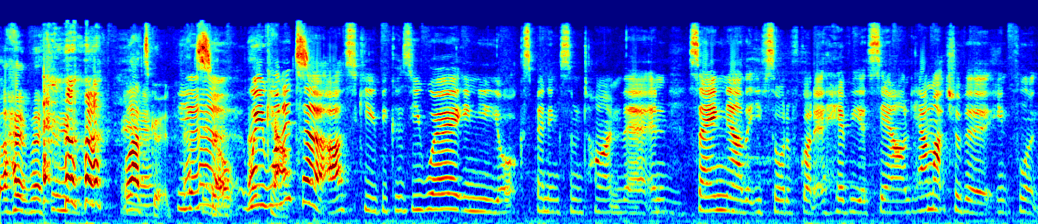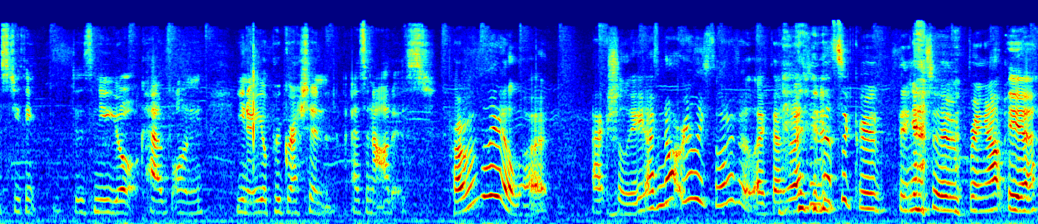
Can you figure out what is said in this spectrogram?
I think. Well, that's good. Yeah, That's still- we that wanted to ask you because you were in New York spending some time there and mm. saying now that you've sort of got a heavier sound, how much of an influence do you think does New York have on, you know, your progression as an artist? Probably a lot. Actually, I've not really thought of it like that, but I think that's a good thing to bring up Yeah.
